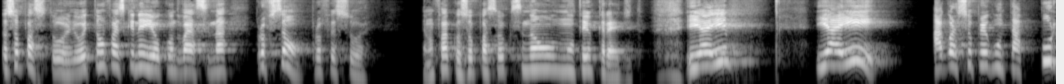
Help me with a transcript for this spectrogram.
Eu sou pastor. Ou então faz que nem eu quando vai assinar. Profissão, professor. Eu não falo que eu sou pastor, porque senão não tenho crédito. E aí, e aí, agora se eu perguntar por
